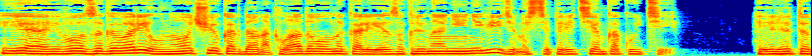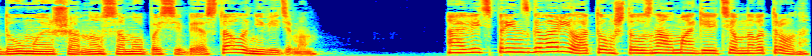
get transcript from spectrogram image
«Я его заговорил ночью, когда накладывал на колье заклинание невидимости перед тем, как уйти. Или ты думаешь, оно само по себе стало невидимым?» А ведь принц говорил о том, что узнал магию темного трона.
